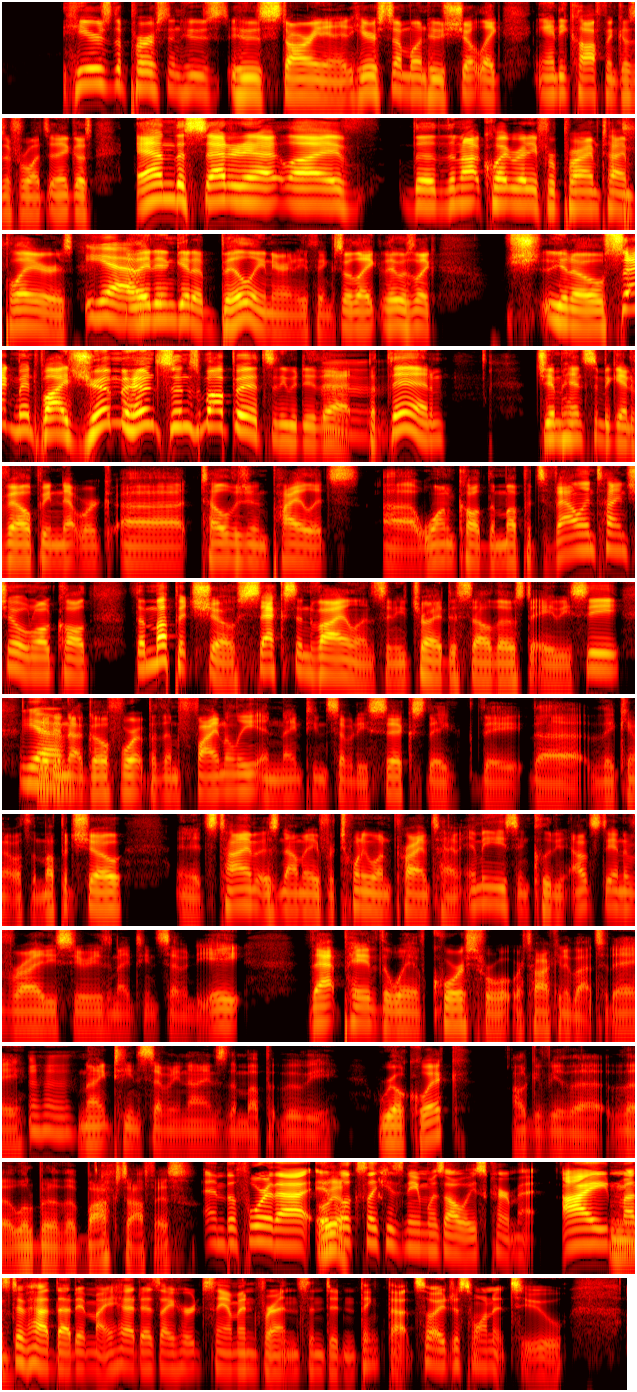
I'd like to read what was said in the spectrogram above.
Here's the person who's who's starring in it. Here's someone who's show like Andy Kaufman comes in for once, and it goes and the Saturday Night Live the the not quite ready for primetime players yeah. and they didn't get a billing or anything. So like it was like, sh- you know, segment by Jim Henson's Muppets, and he would do that. Mm. But then Jim Henson began developing network uh, television pilots. Uh, one called The Muppets Valentine Show, and one called The Muppet Show: Sex and Violence, and he tried to sell those to ABC. yeah. They did not go for it, but then finally in 1976, they they uh, they came out with the Muppet Show. In its time, it was nominated for 21 Primetime Emmys, including Outstanding Variety Series in 1978. That paved the way, of course, for what we're talking about today. hmm 1979's The Muppet Movie. Real quick, I'll give you the the little bit of the box office. And before that, it Oh, yeah. looks like his name was always Kermit. I Mm. must have had that in my head as I heard Sam and Friends and didn't think that. So I just wanted to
